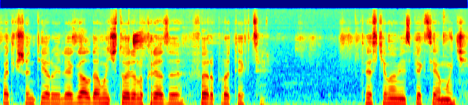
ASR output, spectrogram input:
Poate că șantierul e legal, dar muncitorii lucrează fără protecție. Trebuie să chemăm inspecția muncii.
